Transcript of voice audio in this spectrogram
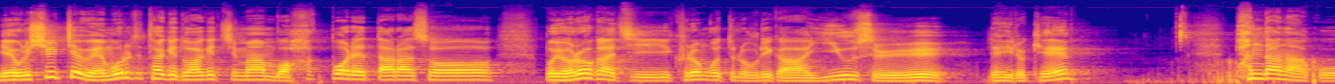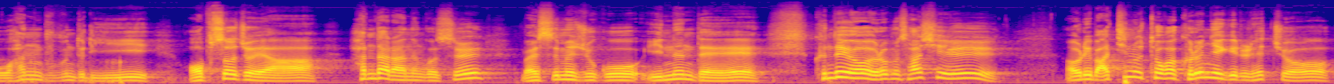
예, 우리 실제 외모를 뜻하기도 하겠지만 뭐 학벌에 따라서 뭐 여러 가지 그런 것들을 우리가 이웃을 네, 이렇게 판단하고 하는 부분들이 없어져야 한다라는 것을 말씀해 주고 있는데 근데요, 여러분 사실 우리 마틴 루터가 그런 얘기를 했죠.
